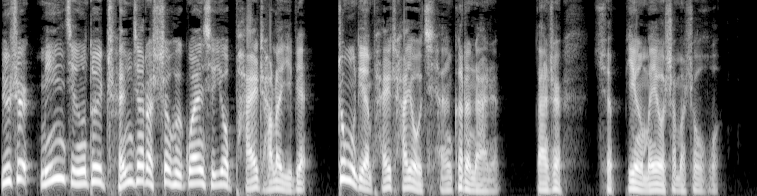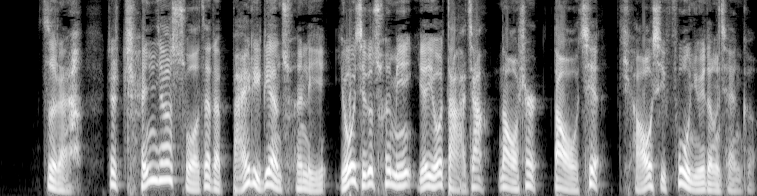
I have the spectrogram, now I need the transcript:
于是，民警对陈家的社会关系又排查了一遍，重点排查有前科的男人，但是却并没有什么收获。自然啊，这陈家所在的百里店村里有几个村民也有打架、闹事盗窃、调戏妇女等前科，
